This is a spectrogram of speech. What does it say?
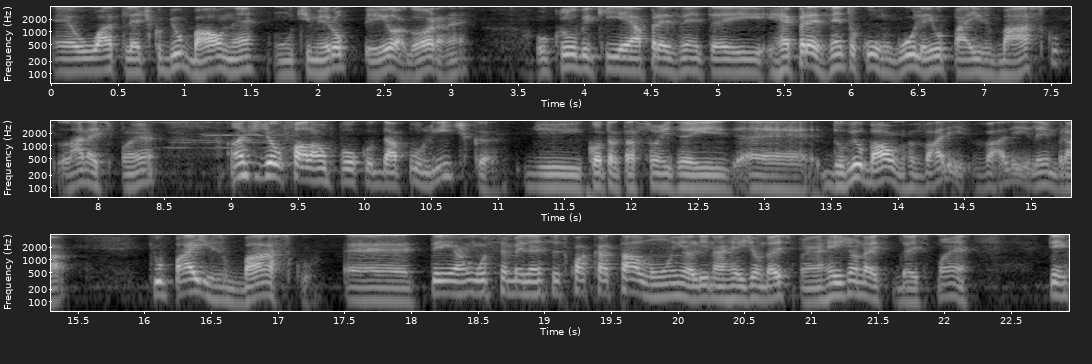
é o Atlético Bilbao, né? Um time europeu agora, né? O clube que é, apresenta e representa com orgulho aí o país basco, lá na Espanha. Antes de eu falar um pouco da política de contratações aí é, do Bilbao, vale, vale lembrar que o País Basco é, tem algumas semelhanças com a Catalunha ali na região da Espanha. A região da, da Espanha tem,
